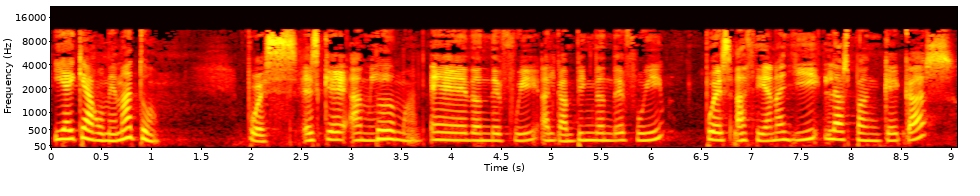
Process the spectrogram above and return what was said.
¿Y ahí qué hago? ¿Me mato? Pues es que a mí, Todo mal. eh, donde fui, al camping donde fui, pues hacían allí las panquecas.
